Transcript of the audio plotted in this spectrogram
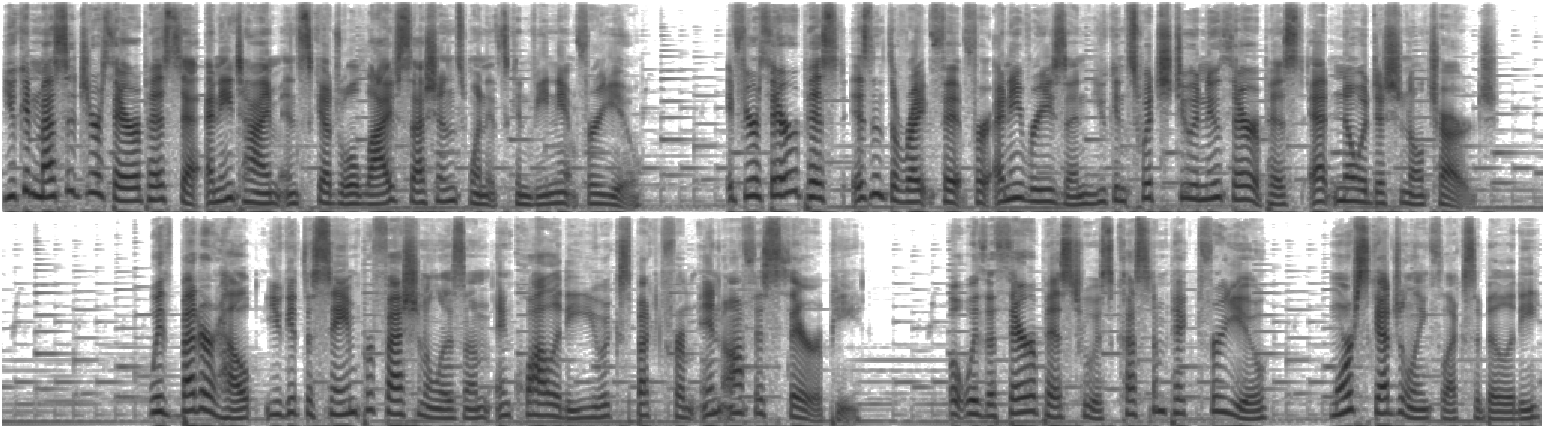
You can message your therapist at any time and schedule live sessions when it's convenient for you. If your therapist isn't the right fit for any reason, you can switch to a new therapist at no additional charge. With BetterHelp, you get the same professionalism and quality you expect from in office therapy, but with a therapist who is custom picked for you, more scheduling flexibility,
